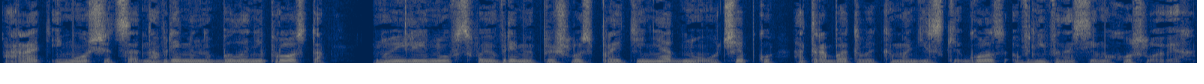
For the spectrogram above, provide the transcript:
Орать и морщиться одновременно было непросто, но Ильину в свое время пришлось пройти не одну учебку, отрабатывая командирский голос в невыносимых условиях.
